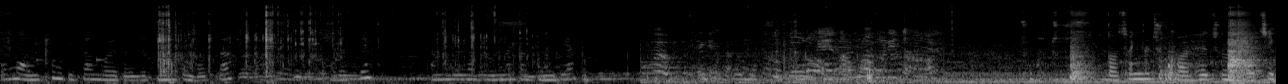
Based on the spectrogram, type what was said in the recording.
엄마 엄청 비싼 거에도 이제 장난감 못 사? 알았지? 장난감 장난감 금지야? 나 생일 축하해 주는 거지?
